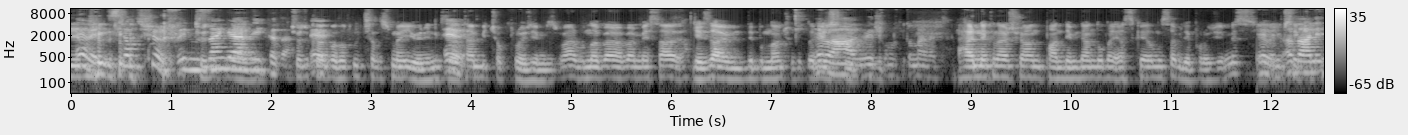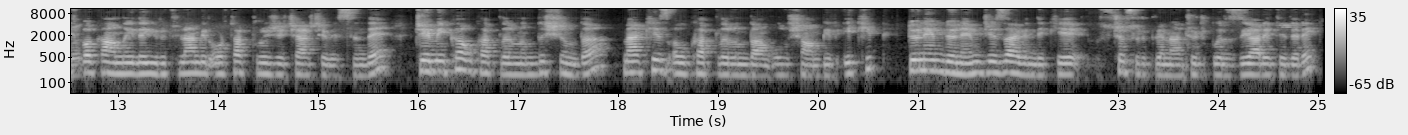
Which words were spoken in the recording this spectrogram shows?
Evet çalışıyoruz elimizden Çocuk- geldiği yani kadar. Çocuk evet. odaklı çalışmaya yönelik Evet. zaten birçok projemiz var. Bununla beraber mesela cezaevinde bulunan çocukları Evet, abi, evet unuttum evet. her ne kadar şu an pandemiden dolayı askıya alınsa bile projemiz Evet, yüksek Adalet ihtimal- Bakanlığı ile yürütülen bir ortak proje çerçevesinde CMK avukatlarının dışında merkez avukatlarından oluşan bir ekip dönem dönem cezaevindeki suça sürüklenen çocukları ziyaret ederek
